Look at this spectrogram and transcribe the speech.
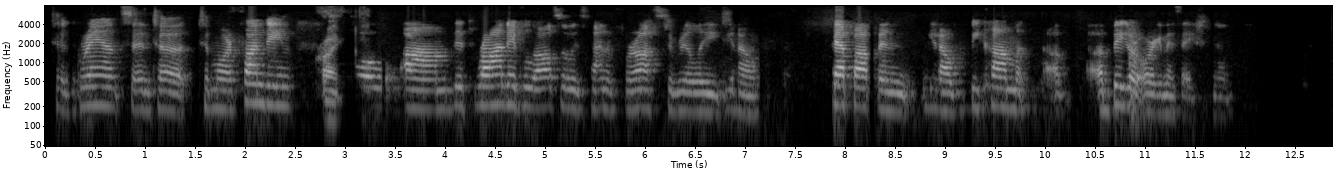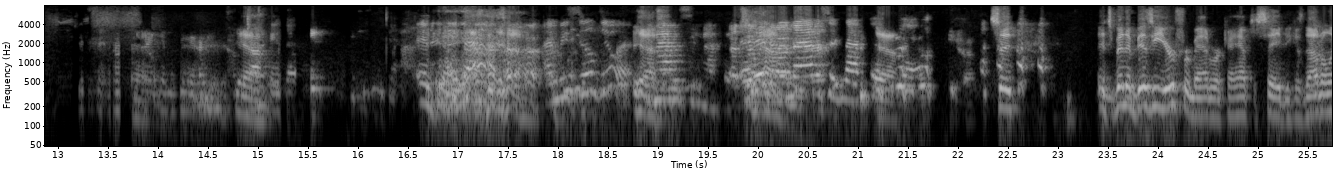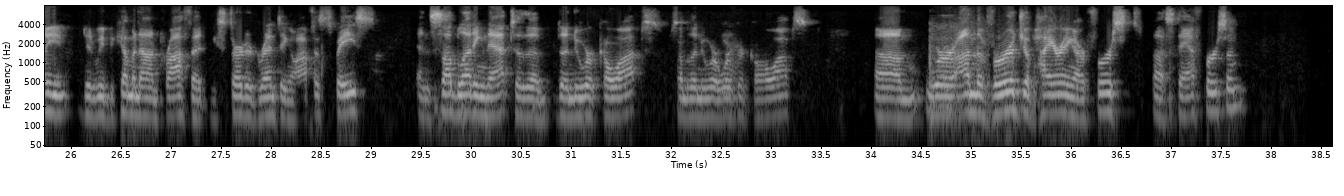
to grants and to, to more funding. Right. So, um, this rendezvous also is kind of for us to really, you know, step up and, you know, become a, a bigger organization. than just sitting around and Yeah. talking about it. And we Yeah. and we still do it. yeah. Madison method. It is the Madison method. Yeah. yeah. So it's been a busy year for MadWork, I have to say, because not only did we become a nonprofit, we started renting office space and subletting that to the, the newer co-ops, some of the newer worker co-ops. Um, we're on the verge of hiring our first uh, staff person.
